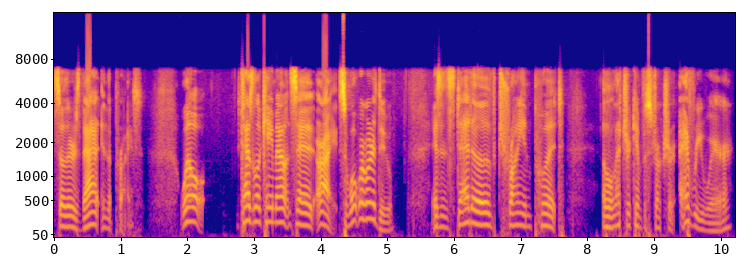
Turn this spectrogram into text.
So there's that in the price. Well, Tesla came out and said, all right, so what we're going to do is instead of try and put electric infrastructure everywhere,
